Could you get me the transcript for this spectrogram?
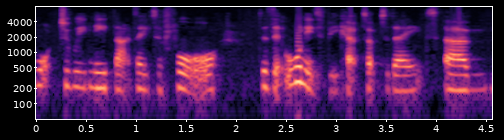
what do we need that data for? Does it all need to be kept up to date? Um,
